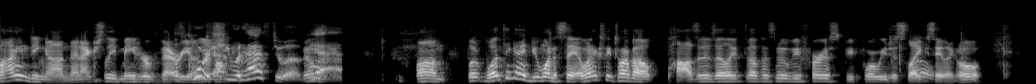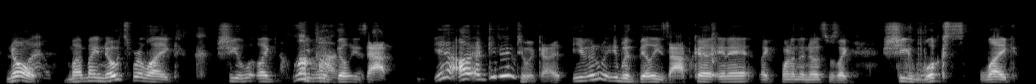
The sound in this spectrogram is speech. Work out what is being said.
binding on that actually made her very of course, she would have to have. No. Yeah. Um, but one thing I do want to say, I want to actually talk about positives I liked about this movie first before we just like Oh. say like, oh no, Wow. my my notes were like she lo- like love even with Billy positives. Zap. Yeah, I'll, I'll get into it, guys. Even with- with Billy Zabka in it, like one of the notes was like she looks like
